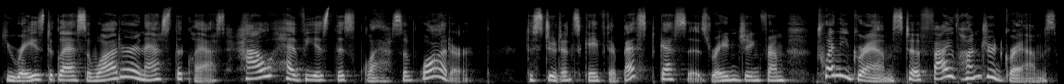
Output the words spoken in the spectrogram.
He raised a glass of water and asked the class, How heavy is this glass of water? The students gave their best guesses, ranging from 20 grams to 500 grams.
